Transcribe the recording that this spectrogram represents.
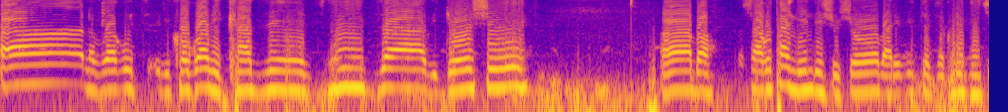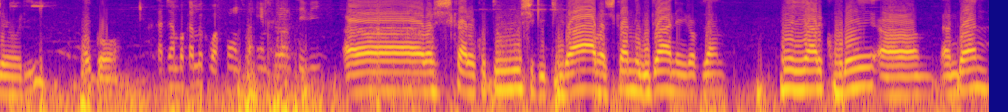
Ah, navuga gute? Ibikorwa bikaze vyiza biryoshe. Ah, bon ndashaka gutanga iyindi shusho bari biteze kuri DJ Oli. Ego. Akajambo kamwe ku bafanzi ba Emperor TV Ah, bashishikare kudushigikira bashikane ibiganiro vya Imperial kure um, and then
